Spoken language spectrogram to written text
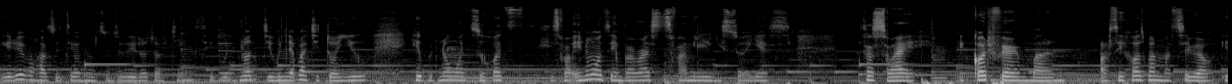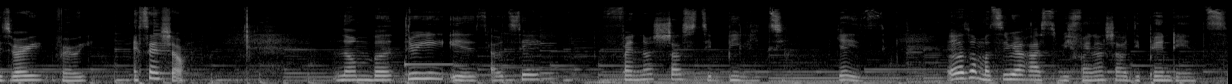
you don't even have to tell him to do a lot of things. He would not he would never cheat on you. He would not want to hurt his family. He don't want to embarrass his family. So yes. That's why a God fearing man as a husband material is very, very essential. Number three is I would say financial stability. Yes, a husband material has to be financial dependent,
